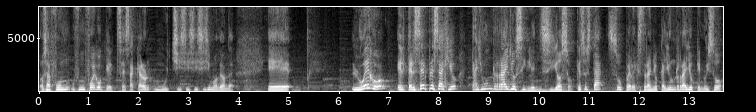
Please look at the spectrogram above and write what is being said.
o sea, fue un, fue un fuego que se sacaron muchísimo de onda. Luego, el tercer presagio, cayó un rayo silencioso, que eso está súper extraño, cayó un rayo que no hizo,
